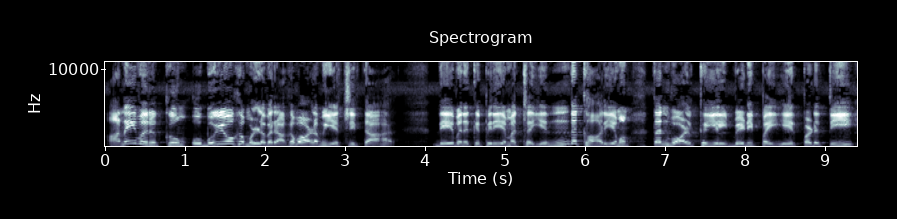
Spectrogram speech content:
அனைவருக்கும் உபயோகமுள்ளவராக வாழ முயற்சித்தார். தேவனுக்கு பிரியமற்ற எந்த காரியமும் தன் வாழ்க்கையில் வெடிப்பை ஏற்படுத்தி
